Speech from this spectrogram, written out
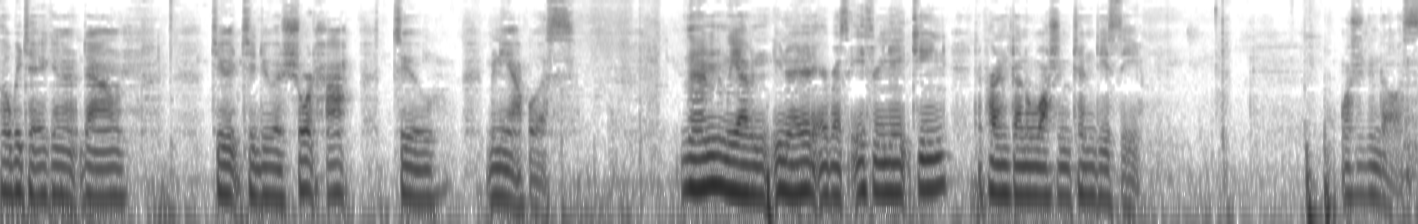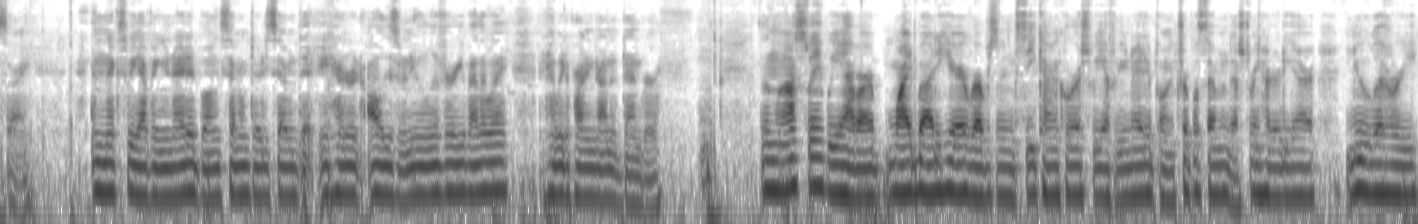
He'll be taking it down to, to do a short hop to Minneapolis. Then we have a United Airbus A319 departing down to Washington, D.C. Washington Dulles, sorry. And next we have a United Boeing 737-800. All these are new livery, by the way. And he'll be departing down to Denver. Then lastly, we have our wide body here representing C Concourse. We have a United Boeing 777-300ER, new livery.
